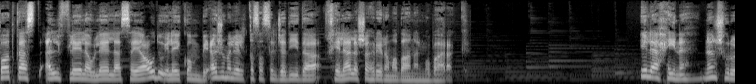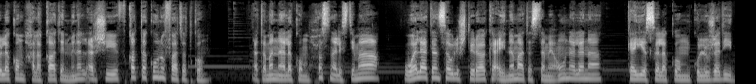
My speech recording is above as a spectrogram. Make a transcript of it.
بودكاست ألف ليلة وليلة سيعود إليكم بأجمل القصص الجديدة خلال شهر رمضان المبارك. إلى حينه ننشر لكم حلقات من الأرشيف قد تكون فاتتكم. نتمنى لكم حسن الاستماع ولا تنسوا الاشتراك أينما تستمعون لنا كي يصلكم كل جديد.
